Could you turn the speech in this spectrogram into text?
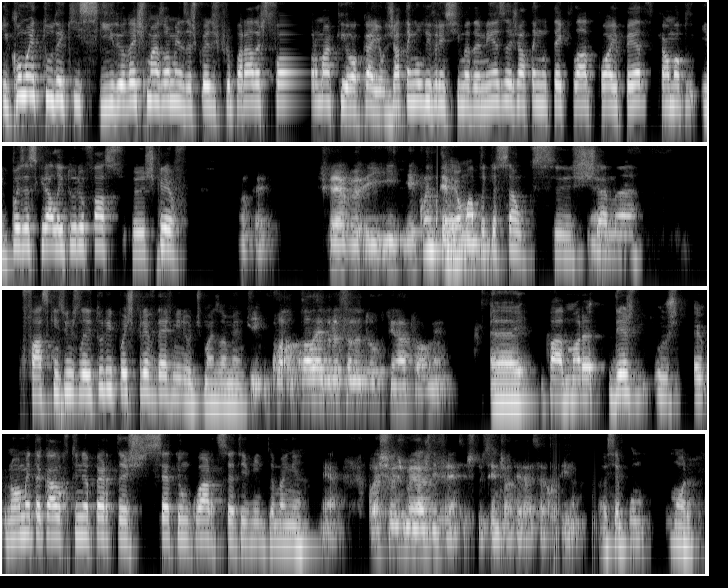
e como é tudo aqui seguido, eu deixo mais ou menos as coisas preparadas de forma a que, ok, eu já tenho o livro em cima da mesa, já tenho o teclado para o iPad, uma, e depois a seguir à leitura eu faço, eu escrevo. Ok. Escreve, e, e quanto tempo? É uma aplicação que se chama. Faço 15 minutos de leitura e depois escrevo 10 minutos, mais ou menos. E qual, qual é a duração da tua rotina atualmente? Uh, pá, demora desde os. Normalmente acabo a rotina perto das 7 e um quarto, 7 e 20 da manhã. Yeah. Quais são as maiores diferenças que tu sentes ao ter essa rotina? É sempre um, uma hora.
